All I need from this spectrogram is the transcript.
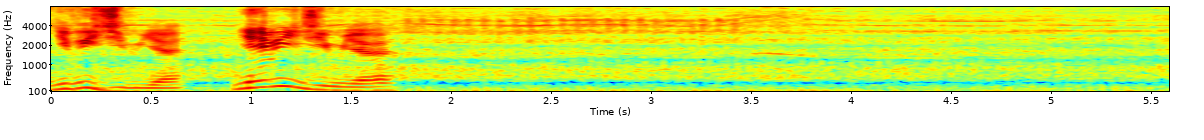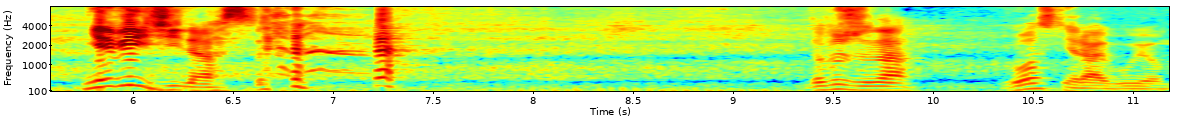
Nie widzi mnie. Nie widzi mnie. Nie widzi nas. Dobrze, że na głos nie reagują.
